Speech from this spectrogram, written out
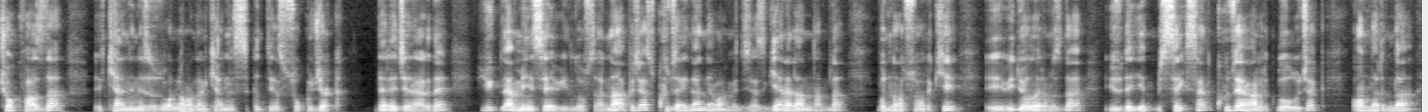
çok fazla e, kendinizi zorlamadan kendinizi sıkıntıya sokacak derecelerde yüklenmeyin sevgili dostlar. Ne yapacağız? Kuzeyden devam edeceğiz. Genel anlamda bundan sonraki e, videolarımızda %70-80 kuzey ağırlıklı olacak. Onların da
